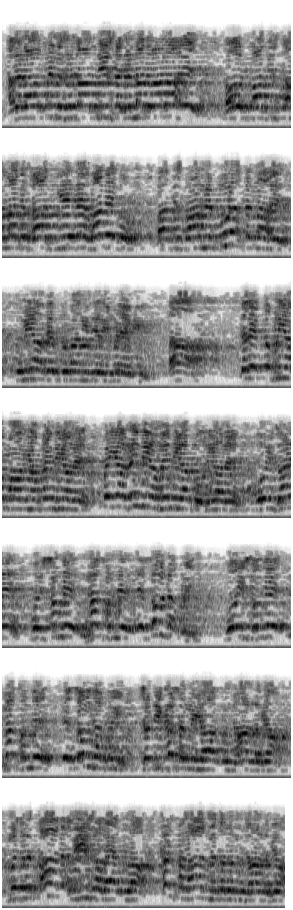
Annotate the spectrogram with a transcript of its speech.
اگر آپ نے مسلمان دیش کا جھنڈا بنانا ہے اور پاکستان اللہ کے ساتھ کیے گئے وعدے کو پاکستان میں پورا کرنا ہے، تو میاں، پھر قربانی دینی پڑے گی۔ ہاں گلے کپڑیاں پانیاں پہنیاں نے، پہیاں رہندیاں مہندیاں دھونیاں نے۔ کوئی جانے، کوئی سمجھے، نہ سمجھے یہ سمجھ اپنی۔ کوئی سمجھے، نہ سمجھے یہ سمجھ اپنی۔ چٹی کسر نے یار سمجھان لگیا۔ مطلب آج ابھی کا بیت اللہ کھڑ سماج میں قدم جان لگیا۔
